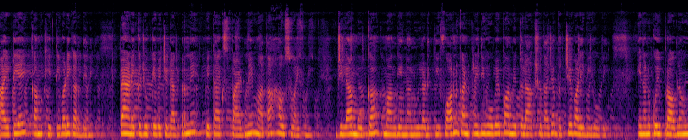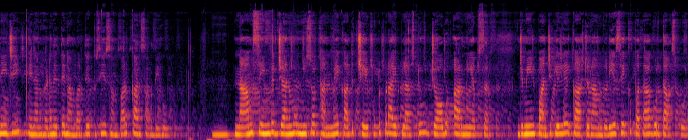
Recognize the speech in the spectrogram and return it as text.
ਆਈਟੀਆਈ ਕੰਮ ਖੇਤੀਬਾੜੀ ਕਰਦੇ ਨੇ। ਭੈਣ ਇੱਕ ਯੂਕੇ ਵਿੱਚ ਡਾਕਟਰ ਨੇ, ਪਿਤਾ ਐਕਸਪਾਇਰਡ ਨੇ, ਮਾਤਾ ਹਾਊਸ ਨੇ। ਜ਼ਿਲ੍ਹਾ ਮੋਗਾ, ਮੰਗ ਇਹਨਾਂ ਨੂੰ ਲੜਕੀ ਫੋਰਨ ਕੰਟਰੀ ਦੀ ਹੋਵੇ, ਭਾਵੇਂ ਤਲਾਕਸ਼ੁਦਾ ਜਾਂ ਬੱਚੇ ਵਾਲੀ ਵੀ ਹੋਵੇ। ਇਹਨਾਂ ਨੂੰ ਕੋਈ ਪ੍ਰੋਬਲਮ ਨਹੀਂ ਜੀ, ਇਹਨਾਂ ਨੂੰ ਹੇਠਾਂ ਦਿੱਤੇ ਨੰਬਰ ਤੇ ਤੁਸੀਂ ਸੰਪਰਕ ਕਰ ਸਕਦੇ ਹੋ। ਨਾਮ ਸਿੰਘ, ਜਨਮ 1998 ਕੱਦ 6 ਫੁੱਟ, ਪੜ੍ਹਾਈ ਪਲੱਸ 2 ਜੌਬ ਆਰਮੀ ਅਫਸਰ ਜ਼ਮੀਨ 5 ਕਿੱਲੇ, ਕਾਸਟ ਰਾਮਗੜੀਆ ਸਿੱਖ ਪਤਾ ਗੁਰਦਾਸਪੁਰ।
